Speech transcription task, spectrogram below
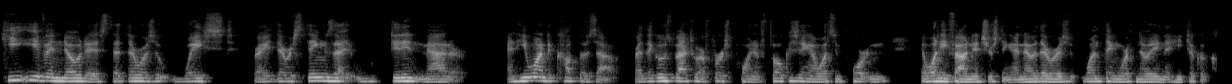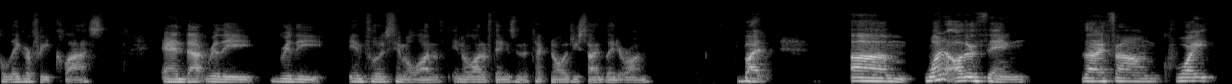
he even noticed that there was a waste, right? There was things that didn't matter and he wanted to cut those out right that goes back to our first point of focusing on what's important and what he found interesting i know there was one thing worth noting that he took a calligraphy class and that really really influenced him a lot of in a lot of things in the technology side later on but um, one other thing that i found quite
